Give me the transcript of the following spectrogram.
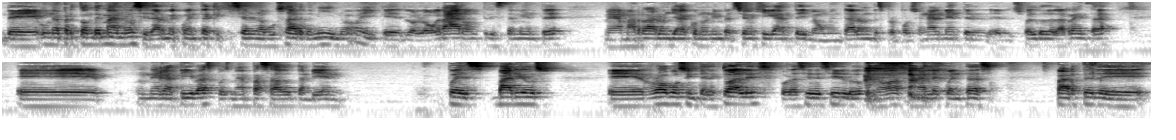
de un apretón de manos y darme cuenta que quisieron abusar de mí, ¿no? Y que lo lograron tristemente. Me amarraron ya con una inversión gigante y me aumentaron desproporcionalmente el, el sueldo de la renta. Eh, negativas, pues me han pasado también, pues, varios eh, robos intelectuales, por así decirlo, ¿no? A final de cuentas, parte de,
